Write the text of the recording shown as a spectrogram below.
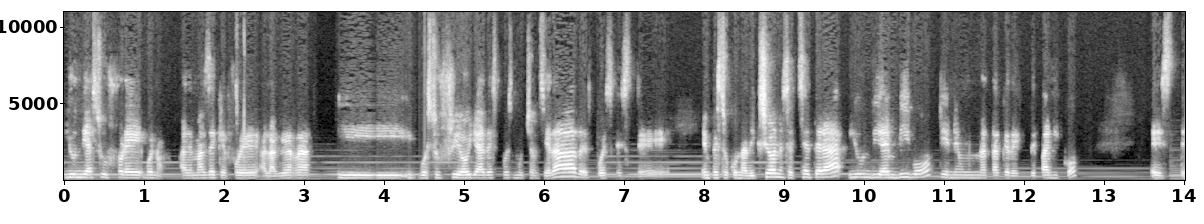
y un día sufre, bueno, además de que fue a la guerra y, pues sufrió ya después mucha ansiedad, después este, empezó con adicciones, etcétera, y un día en vivo tiene un ataque de, pánico, este,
